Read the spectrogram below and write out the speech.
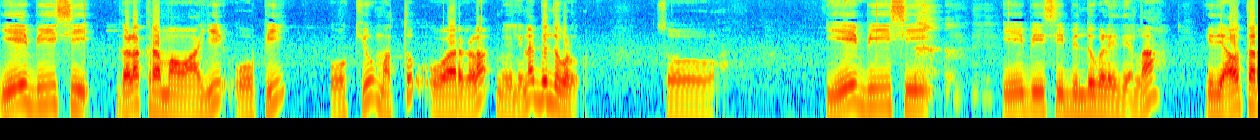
ಎ ಬಿ ಸಿಗಳ ಕ್ರಮವಾಗಿ ಒ ಪಿ ಓ ಕ್ಯೂ ಮತ್ತು ಓ ಆರ್ಗಳ ಮೇಲಿನ ಬಿಂದುಗಳು. So A B C A B C ಬಿಂದುಗಳಿದೆಯಲ್ಲ, ಇದು ಯಾವ ಥರ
